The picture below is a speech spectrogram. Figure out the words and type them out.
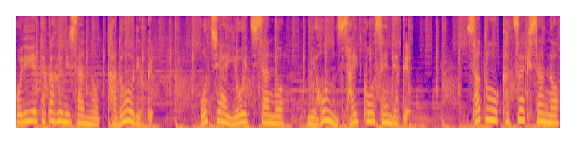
堀江貴文さんの多動力落合陽一さんの日本最高戦略佐藤勝明さんの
